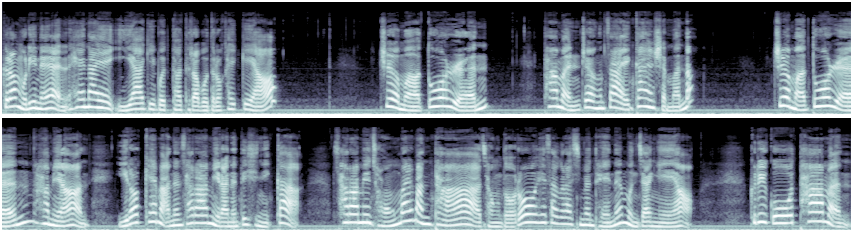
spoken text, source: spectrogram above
그럼 우리는 해나의 이야기부터 들어보도록 할게요. 这么多人，他们正在干什么呢？这么多人하면 이렇게 많은 사람이라는 뜻이니까 사람이 정말 많다 정도로 해석을 하시면 되는 문장이에요. 그리고 他们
